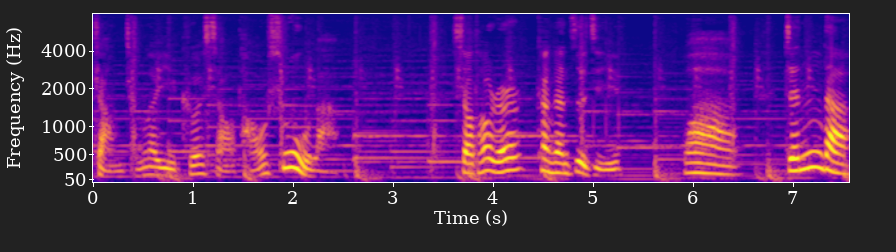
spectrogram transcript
长成了一棵小桃树了。小桃仁儿看看自己，哇，真的，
